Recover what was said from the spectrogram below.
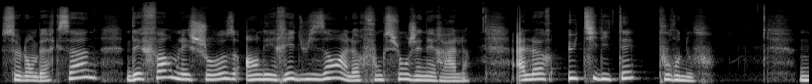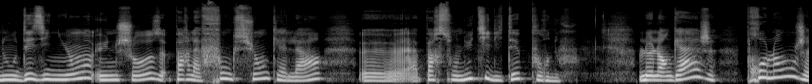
selon Bergson, déforment les choses en les réduisant à leur fonction générale, à leur utilité pour nous. Nous désignons une chose par la fonction qu'elle a, euh, par son utilité pour nous. Le langage prolonge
